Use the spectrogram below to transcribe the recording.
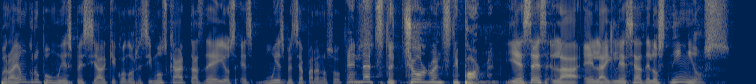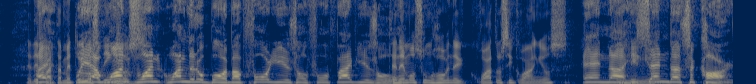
Pero hay un grupo muy especial que cuando recibimos cartas de ellos es muy especial para nosotros. And that's the children's department. Y esa es la, eh, la iglesia de los niños, el I- departamento we de los have one, one, one little boy, about four years old, four or five years old. Tenemos un joven de 4 o 5 años And uh, he sent us a card,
